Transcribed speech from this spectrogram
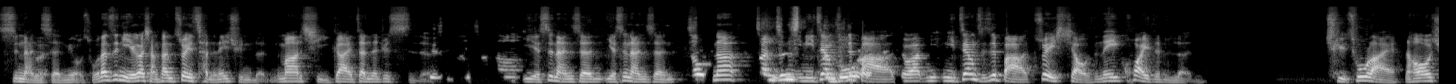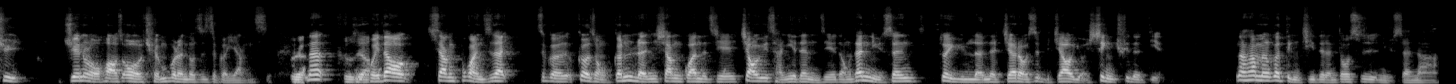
是男生没有错，但是你也要想看最惨的那一群人，他妈的乞丐战争去死的，也是男生，也是男生。那战争你，你这样子是把对吧？你你这样只是把最小的那一块的人取出来，然后去 general 化说哦，全部人都是这个样子。那回到像不管是在这个各种跟人相关的这些教育产业等等这些东西，但女生对于人的 general 是比较有兴趣的点，那他们那个顶级的人都是女生啊。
